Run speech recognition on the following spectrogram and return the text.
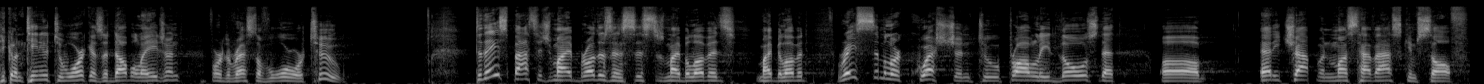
He continued to work as a double agent for the rest of World War II. Today's passage, my brothers and sisters, my beloveds, my beloved, raise similar question to probably those that uh, Eddie Chapman must have asked himself,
